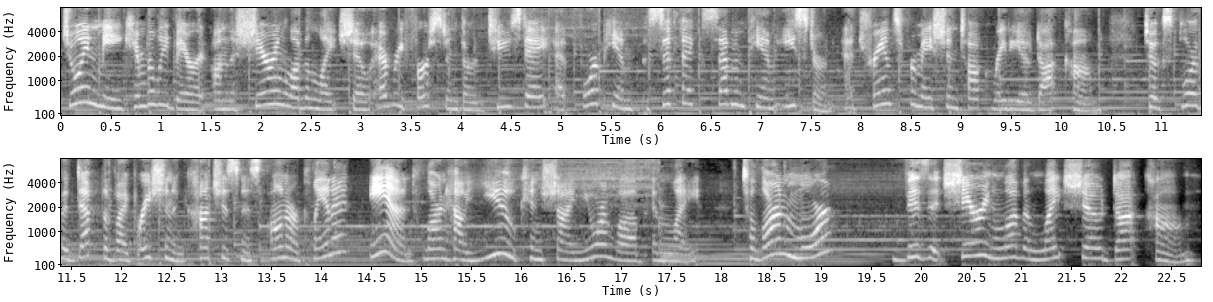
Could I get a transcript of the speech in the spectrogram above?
Join me, Kimberly Barrett, on the Sharing Love and Light show every first and third Tuesday at 4 p.m. Pacific, 7 p.m. Eastern at transformationtalkradio.com to explore the depth of vibration and consciousness on our planet and learn how you can shine your love and light. To learn more, visit sharingloveandlightshow.com.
